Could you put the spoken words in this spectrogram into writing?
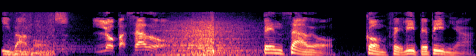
y vamos. Lo pasado. Pensado. Con Felipe Piña.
